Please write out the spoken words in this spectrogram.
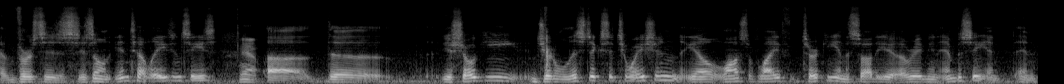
versus his own intel agencies. Yeah. Uh, the Khashoggi journalistic situation, you know, loss of life Turkey and the Saudi Arabian embassy, and, and,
